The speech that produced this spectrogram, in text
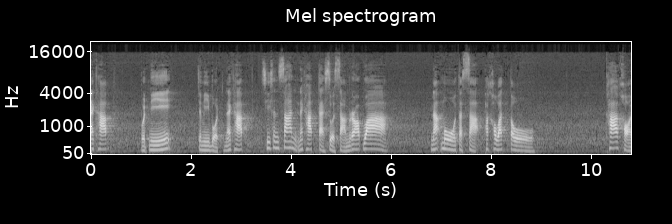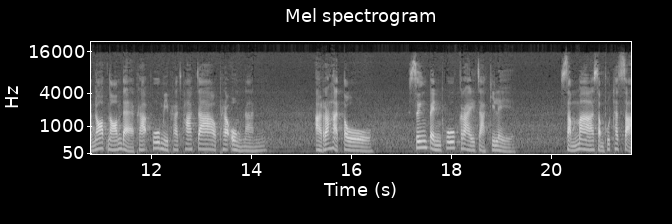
นะครับ บทนี้จะมีบทนะครับที่สั้นๆนะครับ แต่สวดสามรอบว่านะโมตัสสะภะคะวะโต ข้าขอนอบน้อมแด่พระผู้มีพระภาคเจ้าพระองค์นั้น อรหัตโต ซึ่งเป็นผู้ไกลจากกิเลส สัมมาสัมพุทธัสสะ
